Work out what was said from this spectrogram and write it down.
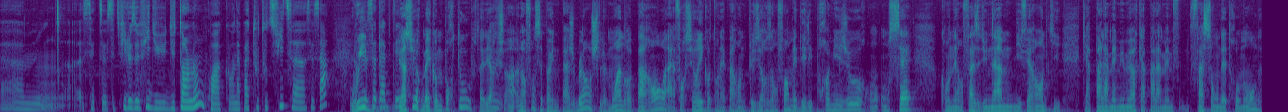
euh, cette, cette, philosophie du, du, temps long, quoi, qu'on n'a pas tout tout de suite, c'est ça? Oui, bien sûr, mais comme pour tout. C'est-à-dire mm. qu'un enfant, c'est pas une page blanche. Le moindre parent, a fortiori quand on est parent de plusieurs enfants, mais dès les premiers jours, on, sait qu'on est en face d'une âme différente qui n'a pas la même humeur, qui n'a pas la même façon d'être au monde.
